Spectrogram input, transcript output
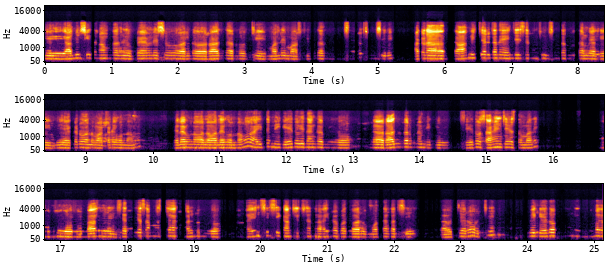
ఈ అల్లు గారు ఫ్యామిలీస్ అండ్ గారు వచ్చి మళ్ళీ మా స్థితిగతులు చూసి అక్కడ హామీ ఇచ్చారు కదా ఏం చేశారని చూసిన తర్వాత మీకు మేము ఎక్కడ వాళ్ళం అక్కడే ఉన్నాము. ఎలా ఉన్న వాళ్ళం అలాగే ఉన్నాము. అయితే మీకు ఏదో విధంగా మేము రాజు తరపున మీకు ఏదో సహాయం చేస్తామని సత్య క్షత్రియ సంస్థ అండ్ ఎన్సిసి కన్స్ట్రక్షన్ హైదరాబాద్ వారు మొత్తం కలిసి వచ్చారు. వచ్చి మీకు ఏదో గృహ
